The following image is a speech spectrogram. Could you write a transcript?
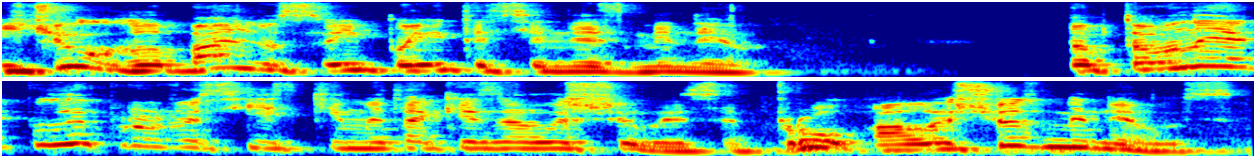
нічого глобально в своїй політиці не змінили. Тобто вони як були проросійськими, так і залишилися. Про, але що змінилося?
